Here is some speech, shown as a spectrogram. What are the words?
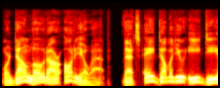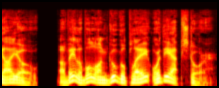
or download our audio app. That's A W E D I O. Available on Google Play or the App Store.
